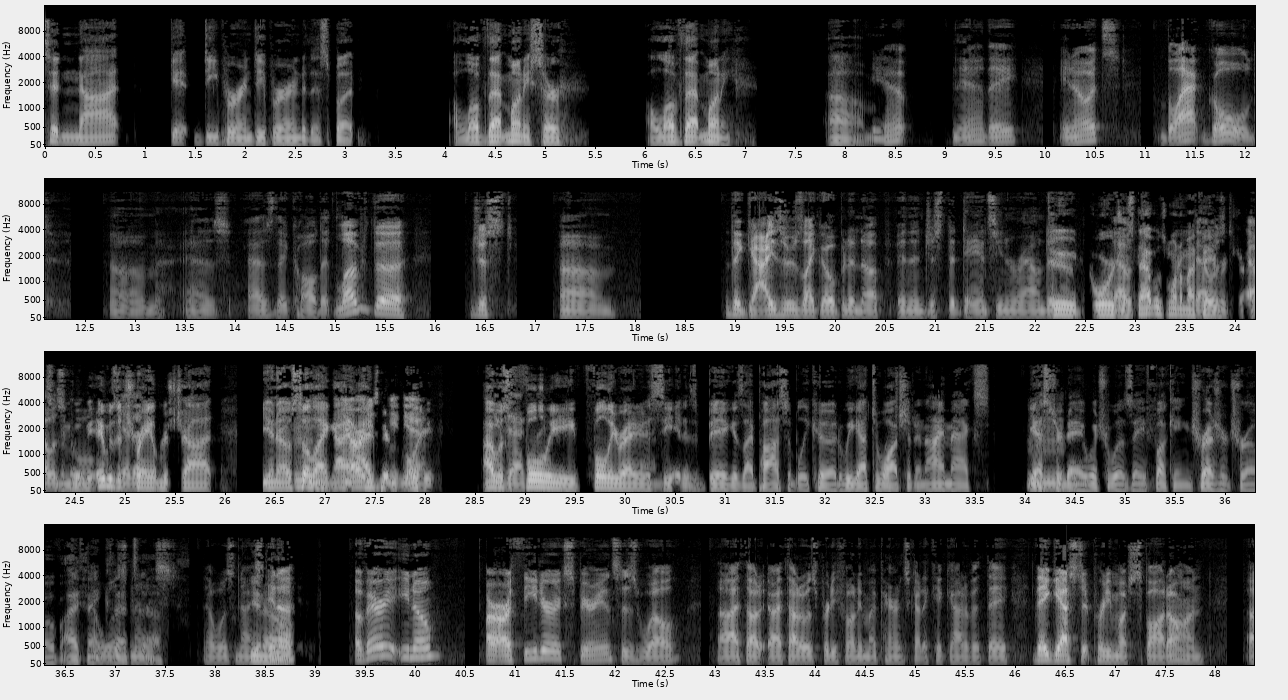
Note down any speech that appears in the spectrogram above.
to not get deeper and deeper into this, but I love that money, sir. I love that money. Um Yep. Yeah, they you know, it's black gold, um, as as they called it. Loved the just um the geysers like opening up and then just the dancing around it. dude, gorgeous. That That was, was- one of my that was- favorite that shots was of the movie. cool. It was a Yeah, that- trailer shot. You know, so Mm, like I I, I've been yeah. fully, I was Exactly. fully, fully ready to see it as big as I possibly could. We got to watch it in IMAX Mhm. yesterday, which was a fucking treasure trove. I That think was that, uh, nice. that was nice. you In know- a a very you know our our theater experience as well. Uh, I thought I thought it was pretty funny. My parents got a kick out of it. They they guessed it pretty much spot on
